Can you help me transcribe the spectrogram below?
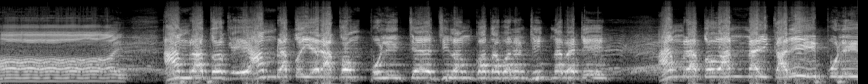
হয়। আমরা তো আমরা তো এরকম পুলিশ চেয়েছিলাম, কথা বলেন ঠিক না বেটি আমরা তো অন্যায়কারী পুলিশ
